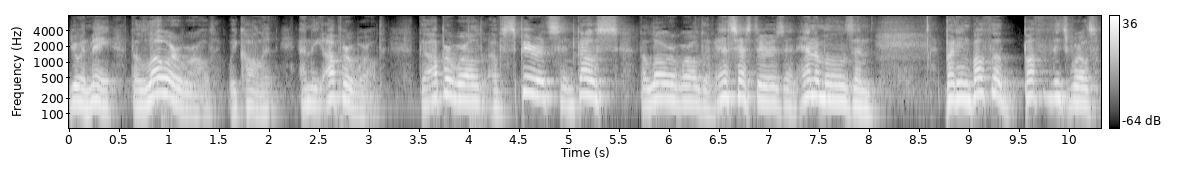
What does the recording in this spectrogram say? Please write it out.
you and me. The lower world, we call it, and the upper world. The upper world of spirits and ghosts, the lower world of ancestors and animals and but in both of both of these worlds,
